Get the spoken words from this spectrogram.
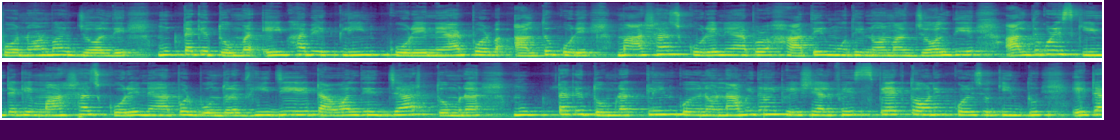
পর নর্মাল জল দিয়ে মুখটাকে তোমরা এইভাবে ক্লিন করে নেওয়ার পর বা আলতো করে মাসাজ করে নেওয়ার পর হাতের মধ্যে নর্মাল জল দিয়ে আলতো করে স্কিনটাকে মাসাজ করে নেওয়ার পর বন্ধুরা ভিজিয়ে টাওয়াল দিয়ে জাস্ট তোমরা মুখটাকে তোমরা ক্লিন করে নাও। নামি দামি ফেসিয়াল ফেস প্যাক তো অনেক করেছ, কিন্তু এটা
